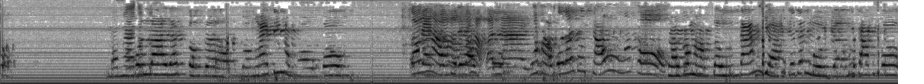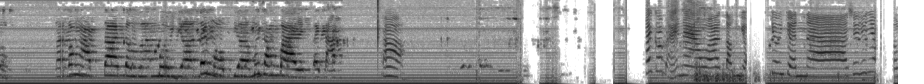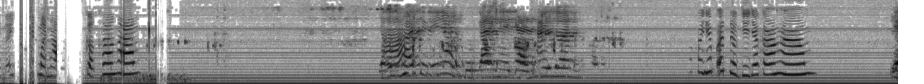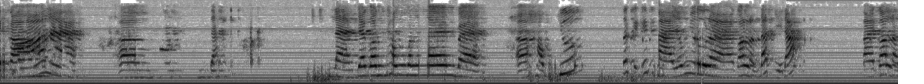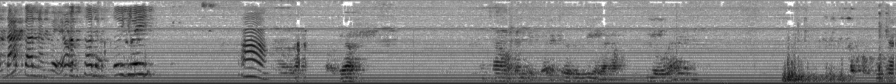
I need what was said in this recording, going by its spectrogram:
Một ngày Học online tuần rồi học tuần 2 tiếng đồng hồ cô. Con học từ học online Con học tới tới thứ 6 luôn á cô. Rồi con học từ 8 giờ cho đến 10 giờ mới xong cô. Rồi con học từ 10 giờ tới 1 giờ mới xong bài bài tập. À. thấy có bạn nào à, tận dụng chương trình à, siêu duy nhất để giúp mình học cực hơn không? Dạ con thấy nhau được càng ngày càng hay lên giúp ích được gì cho con không? Dạ có là um, đã, làm cho con thông minh lên và à, học trước tất cả các bài giống như là con làm đất vậy đó. Bài con làm đất con làm vẽ bằng sơ đồ tư duy. À Ờ, sao mà con bị vẽ cái chưa tư duy là học nhiều quá Là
